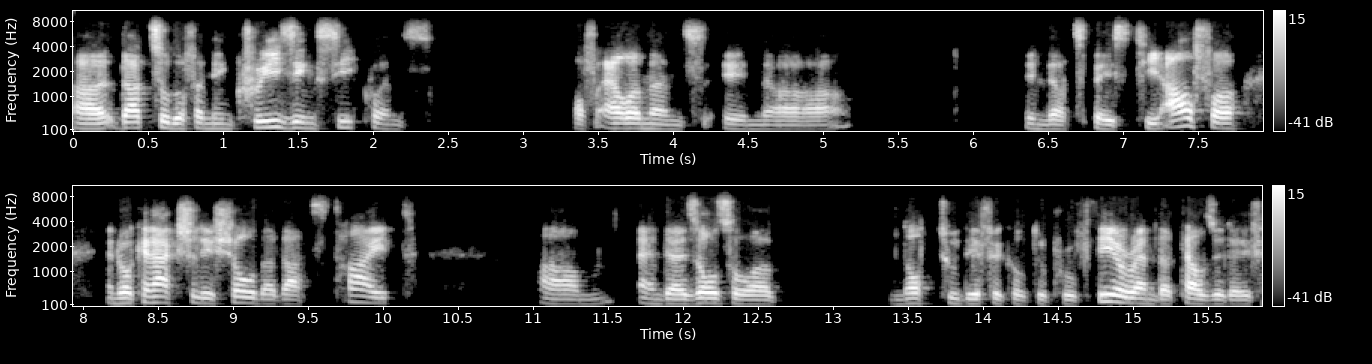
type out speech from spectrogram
uh, that's sort of an increasing sequence of elements in uh, in that space T alpha, and we can actually show that that's tight. Um, and there's also a not too difficult to prove theorem that tells you that if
